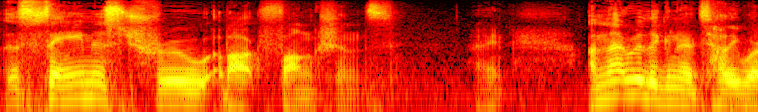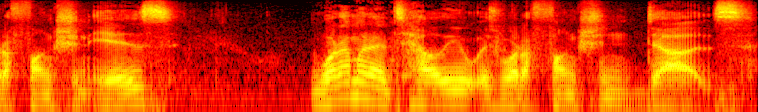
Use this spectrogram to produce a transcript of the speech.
The same is true about functions, right? I'm not really going to tell you what a function is. What I'm going to tell you is what a function does.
